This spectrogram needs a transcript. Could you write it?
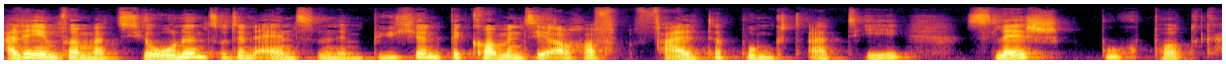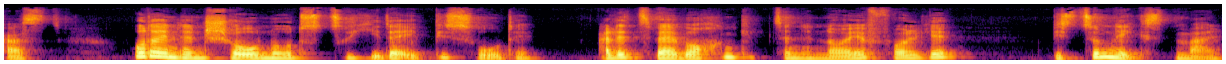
Alle Informationen zu den einzelnen Büchern bekommen Sie auch auf falter.at slash Buchpodcast oder in den Show Notes zu jeder Episode. Alle zwei Wochen gibt es eine neue Folge. Bis zum nächsten Mal.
